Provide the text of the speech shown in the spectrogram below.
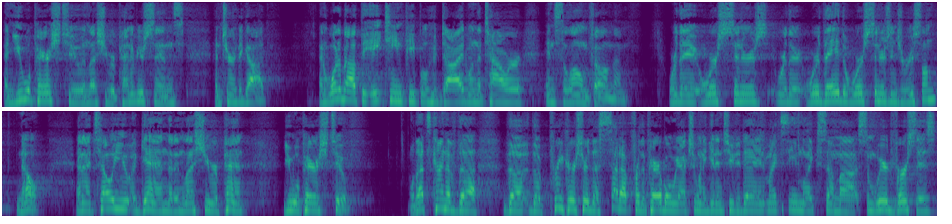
And you will perish too unless you repent of your sins and turn to God. And what about the 18 people who died when the tower in Siloam fell on them? Were they worse sinners? Were, there, were they the worst sinners in Jerusalem? No. And I tell you again that unless you repent, you will perish too. Well, that's kind of the, the, the precursor, the setup for the parable we actually want to get into today. And it might seem like some, uh, some weird verses,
